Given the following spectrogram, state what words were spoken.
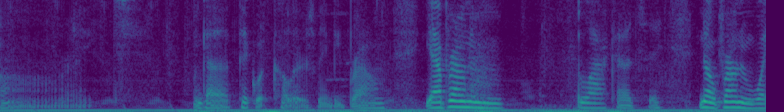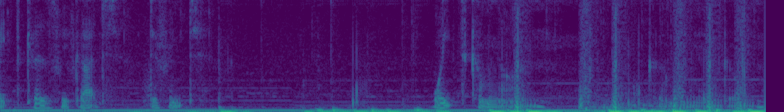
Alright. I gotta pick what colors, maybe brown. Yeah, brown and black, I'd say. No, brown and white, because we've got different whites coming on. Coming and going.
